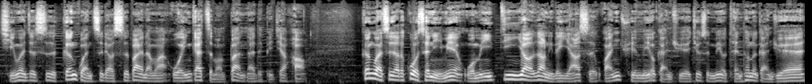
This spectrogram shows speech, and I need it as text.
请问这是根管治疗失败了吗？我应该怎么办来的比较好？根管治疗的过程里面，我们一定要让你的牙齿完全没有感觉，就是没有疼痛的感觉，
